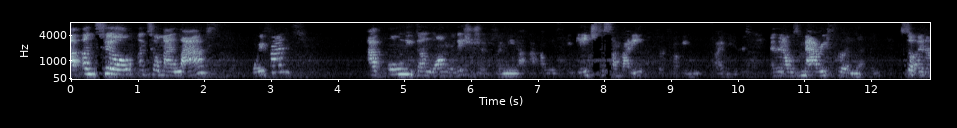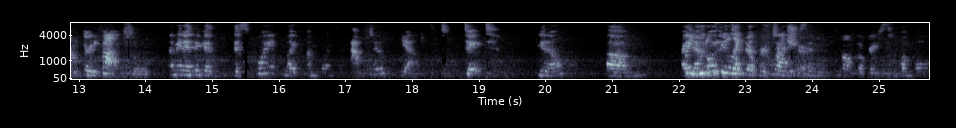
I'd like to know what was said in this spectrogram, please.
uh, until until my last boyfriend. I've only done long relationships. I mean, I, I was engaged to somebody for fucking five years, and then I was married for eleven. So, and I'm 35. So, I mean, I think at this point, like I'm going to have to yeah. date. You know. Um, But I you don't feel like Tinder the for pressure. and No, go Grace Bumble.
